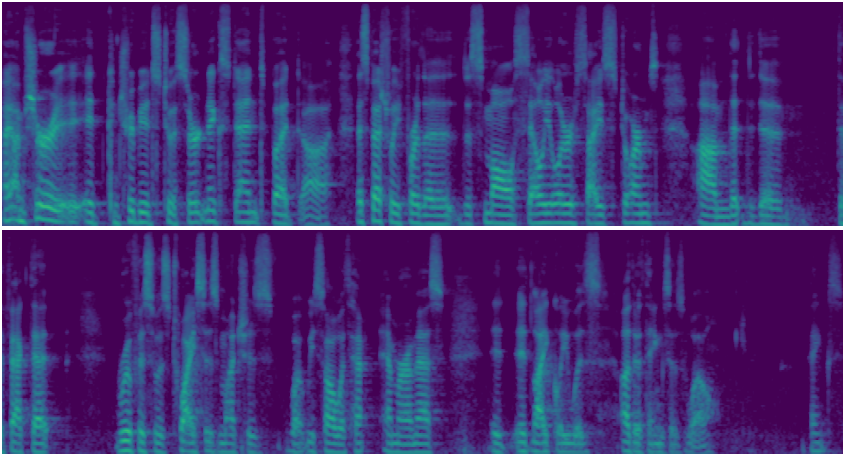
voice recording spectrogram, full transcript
I, I'm sure it, it contributes to a certain extent, but uh, especially for the, the small cellular sized storms, um, the, the, the fact that RRFS was twice as much as what we saw with MRMS, it, it likely was other things as well. Thanks.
